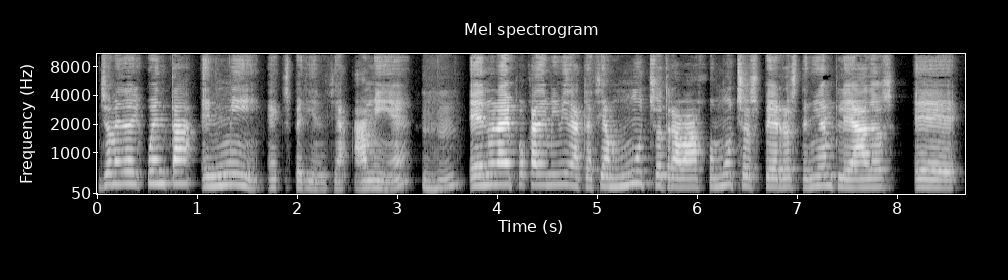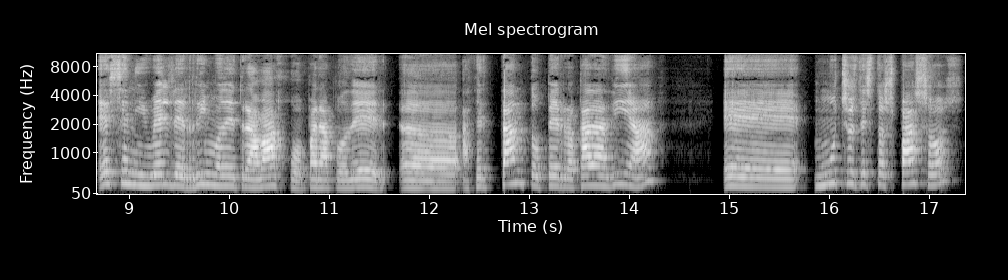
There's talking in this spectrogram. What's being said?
yo me doy cuenta en mi experiencia, a mí, ¿eh? En una época de mi vida que hacía mucho trabajo, muchos perros, tenía empleados, eh, ese nivel de ritmo de trabajo para poder eh, hacer tanto perro cada día, eh, muchos de estos pasos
